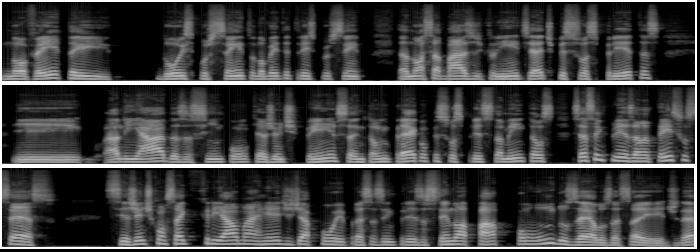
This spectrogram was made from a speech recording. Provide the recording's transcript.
92%, 93% da nossa base de clientes é de pessoas pretas e alinhadas assim com o que a gente pensa, então empregam pessoas pretas também. Então, se essa empresa ela tem sucesso, se a gente consegue criar uma rede de apoio para essas empresas, tendo a PAP como um dos elos dessa rede, né?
